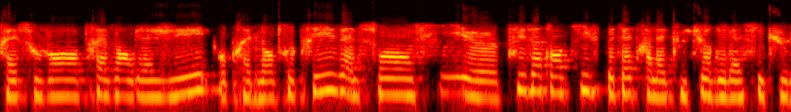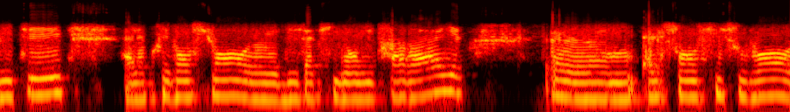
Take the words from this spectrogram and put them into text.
très souvent très engagées auprès de l'entreprise. Elles sont aussi euh, plus attentives peut-être à la culture de la sécurité, à la prévention euh, des accidents du travail. Euh, elles sont aussi souvent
